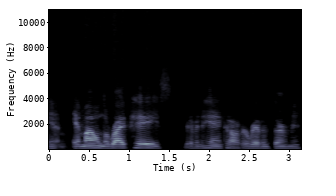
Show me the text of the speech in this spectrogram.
Am, am I on the right page, Reverend Hancock or Reverend Thurman?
